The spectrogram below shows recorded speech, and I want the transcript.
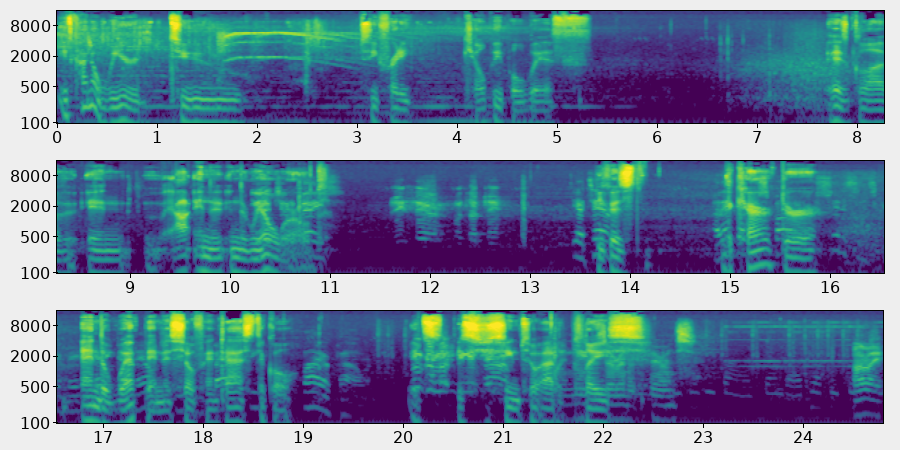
It's kind of weird to see Freddy kill people with his glove in out in the in the real world Yeah, Tim, because the character Inspired Citizens Committee and the heading down Elm weapon is so fantastical. It's it just seems so out of he needs is place. our interference. All right.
